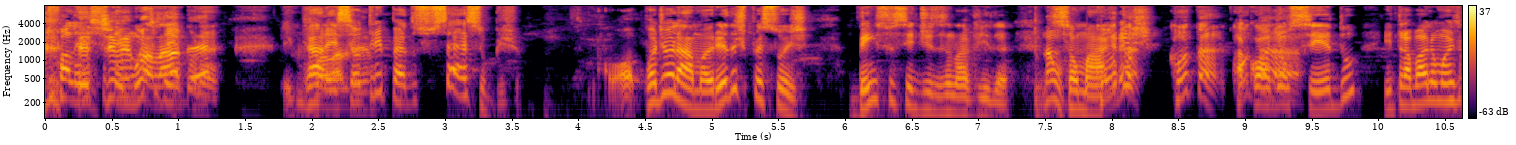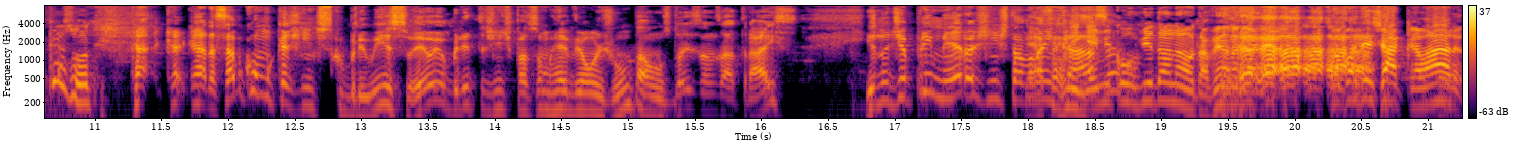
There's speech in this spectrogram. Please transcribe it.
te falei Eu isso tem muito falado, tempo, é. né? E, Cara, Fala esse é o mesmo. tripé do sucesso, bicho. Pode olhar, a maioria das pessoas bem-sucedidas na vida Não, são magras, Conta, conta, conta. acordam cedo e trabalham mais do que as outras. Ca- ca- Cara, sabe como que a gente descobriu isso? Eu e o Brito, a gente passou um Réveillon junto há uns dois anos atrás. E no dia primeiro a gente tava lá Essa em casa. ninguém me convida, não, tá vendo, galera? Só pra deixar claro.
